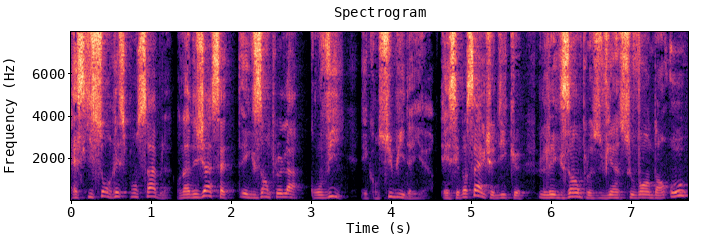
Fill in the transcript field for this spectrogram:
Est-ce qu'ils sont responsables? On a déjà cet exemple-là qu'on vit et qu'on subit d'ailleurs. Et c'est pour ça que je dis que l'exemple vient souvent d'en haut.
